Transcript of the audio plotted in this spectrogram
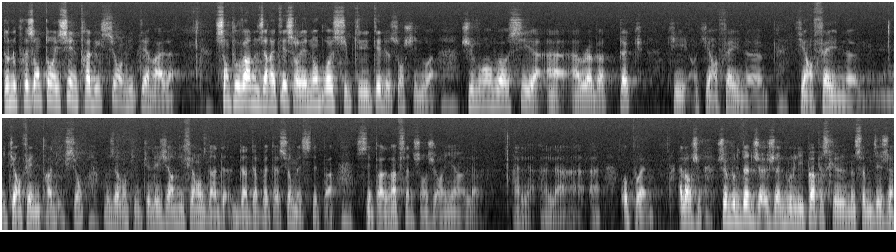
dont nous présentons ici une traduction littérale sans pouvoir nous arrêter sur les nombreuses subtilités de son chinois. Je vous renvoie aussi à, Robert Tuck, qui, en fait une, traduction. Nous avons quelques légères différences d'interprétation, mais ce n'est pas, grave, ça ne change rien au poème. Alors, je, vous le donne, je, ne vous le lis pas parce que nous sommes déjà,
